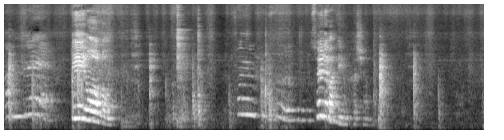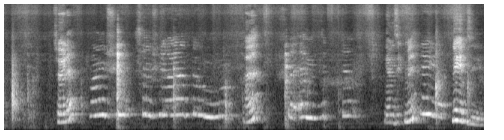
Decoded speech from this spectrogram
Anne. İyi oğlum. Sen şu Söyle bakayım paşam. Söyle. Bana şu, sen şu yaradın mı? He? Şu emzikte. Emzik mi? Hayır. Ne emziği?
